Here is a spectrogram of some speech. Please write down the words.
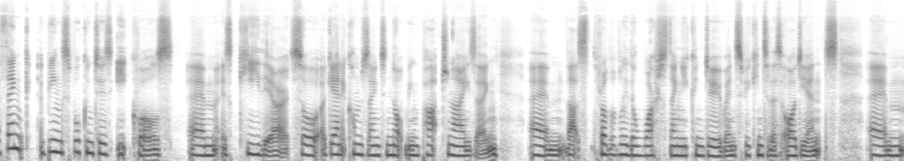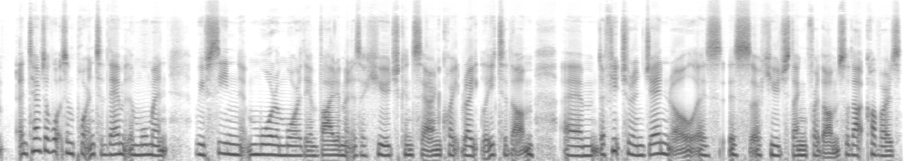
I think being spoken to as equals um, is key there. So again, it comes down to not being patronising um, that's probably the worst thing you can do when speaking to this audience. Um, in terms of what's important to them at the moment, we've seen more and more the environment is a huge concern, quite rightly, to them. Um, the future in general is is a huge thing for them. So that covers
